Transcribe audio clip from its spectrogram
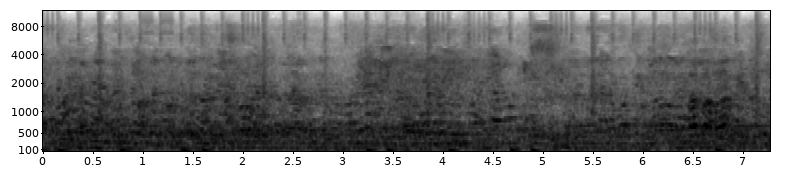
Thank you.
